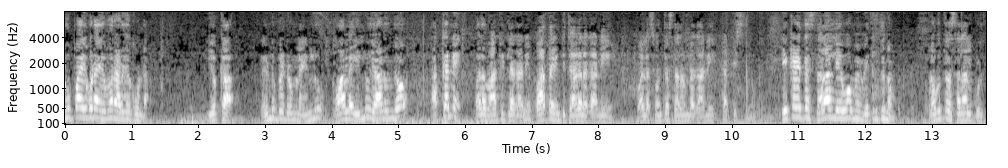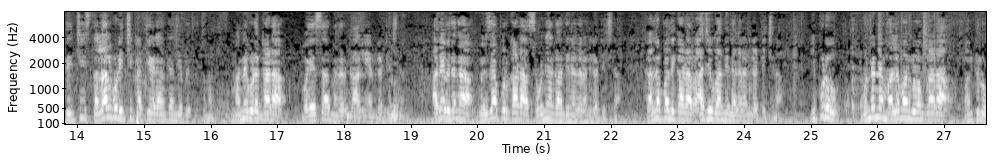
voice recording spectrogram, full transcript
రూపాయి కూడా ఎవరు అడగకుండా ఈ యొక్క రెండు బెడ్రూమ్ల ఇల్లు వాళ్ళ ఇల్లు యాడుందో అక్కడనే వాళ్ళ వాకిట్ల కానీ పాత ఇంటి జాగల కానీ వాళ్ళ సొంత స్థలంలో కానీ కట్టిస్తున్నాం. ఎక్కడైతే స్థలాలు లేవో మేము వెతుకుతున్నాం. ప్రభుత్వ స్థలాలు గుర్తించి స్థలాలు కూడా ఇచ్చి కట్టియడానికి అని చెప్పి వెతుకుతున్నాం. మన్నెగూడ కాడ వైఎస్ఆర్ నగర్ కాలనీ అని కట్టించిన. అదే విధంగా మిర్జాపూర్ కాడ సోనియా గాంధీ నగర్ అని కట్టించిన. కల్లపల్లి కాడ రాజీవ్ గాంధీ నగర్ అని కట్టించిన. ఇప్పుడు మొన్ననే మల్లమానగూడెం కాడ పంతులు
